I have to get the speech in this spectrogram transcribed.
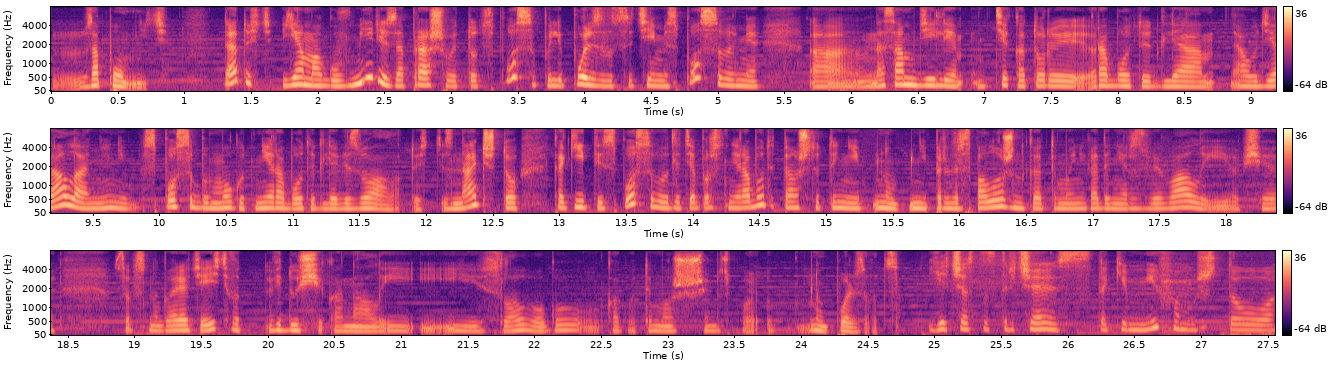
э, запомнить. Да, то есть я могу в мире запрашивать тот способ или пользоваться теми способами. А, на самом деле, те, которые работают для аудиала, они не, способы могут не работать для визуала. То есть знать, что какие-то из способов для тебя просто не работают, потому что ты не, ну, не предрасположен к этому, никогда не развивал, и вообще, собственно говоря, у тебя есть вот ведущий канал, и, и, и слава богу, как бы ты можешь им ну, пользоваться. Я часто встречаюсь с таким мифом, что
